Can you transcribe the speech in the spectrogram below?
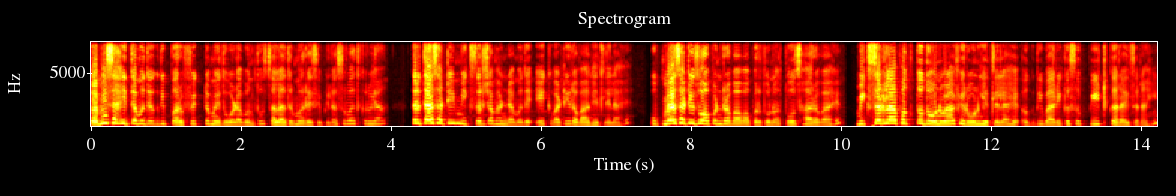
कमी साहित्यामध्ये अगदी परफेक्ट मेदूवडा बनतो. चला तर मग रेसिपीला सुरुवात करूया. तर त्यासाठी मिक्सरच्या भांड्यामध्ये एक वाटी रवा घेतलेला आहे. उपम्यासाठी जो आपण रवा वापरतो ना तोच हा रवा आहे. मिक्सरला फक्त दोन वेळा फिरवून घेतलेला आहे. अगदी बारीक असं पीठ करायचं नाही.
